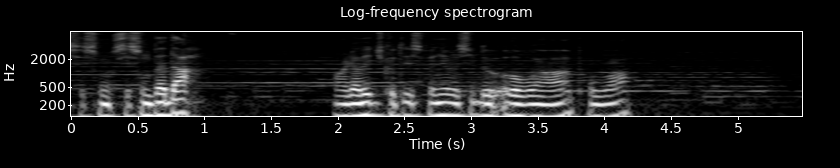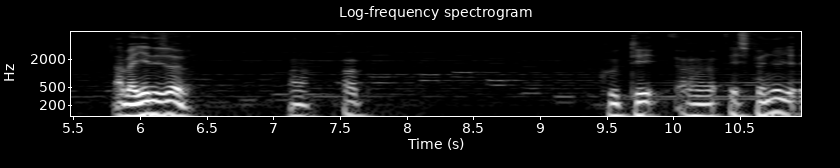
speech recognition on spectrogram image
c'est son, son dada. On va regarder du côté espagnol aussi de Aurora pour voir. Ah bah il y a des œuvres. Voilà, hop. Côté euh, espagnol, il y a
